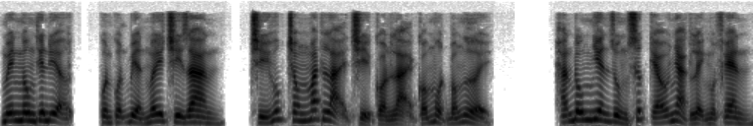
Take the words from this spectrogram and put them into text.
Mênh mông thiên địa, quần quận biển mây chi gian, chỉ húc trong mắt lại chỉ còn lại có một bóng người. Hắn bỗng nhiên dùng sức kéo nhạc lệnh một phen,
